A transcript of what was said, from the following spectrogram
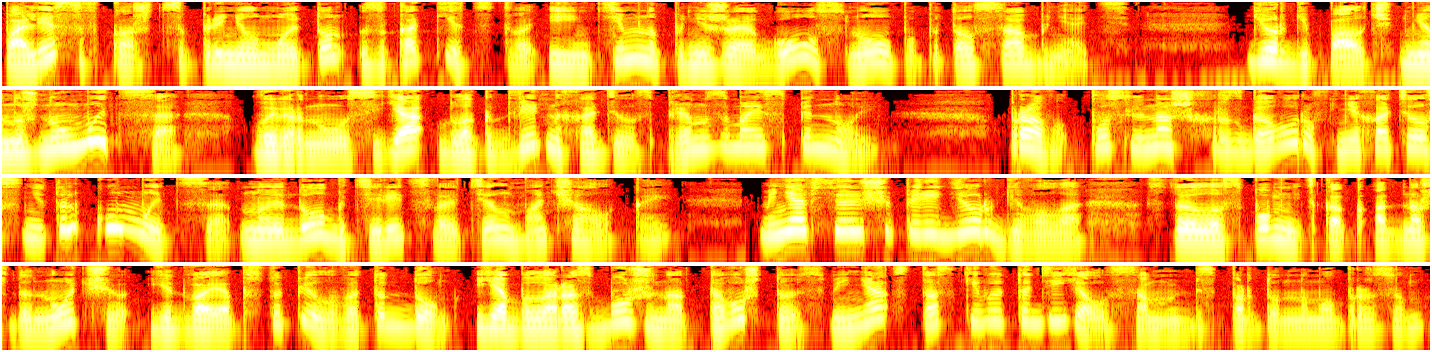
Полесов, кажется, принял мой тон за кокетство и, интимно понижая голос, снова попытался обнять. «Георгий Павлович, мне нужно умыться!» Вывернулась я, благо дверь находилась прямо за моей спиной. Право, после наших разговоров мне хотелось не только умыться, но и долго тереть свое тело мочалкой. Меня все еще передергивало. Стоило вспомнить, как однажды ночью, едва я поступила в этот дом, я была разбужена от того, что с меня стаскивают одеяло самым беспардонным образом.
